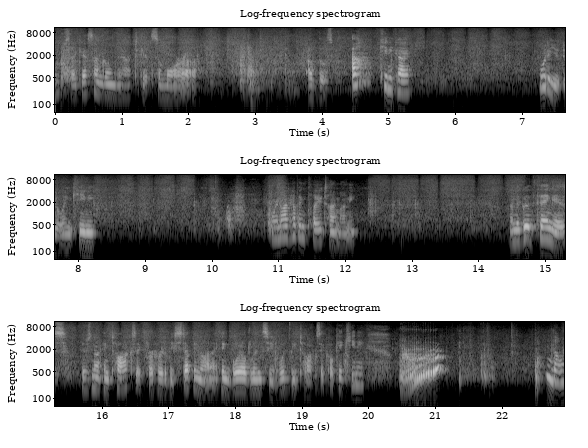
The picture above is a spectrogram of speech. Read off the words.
Oops, I guess I'm going to have to get some more uh, of those. Ah, Kini Kai. What are you doing, Kini? We're not having playtime, honey. And the good thing is, there's nothing toxic for her to be stepping on. I think boiled linseed would be toxic. Okay, Kini? No.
